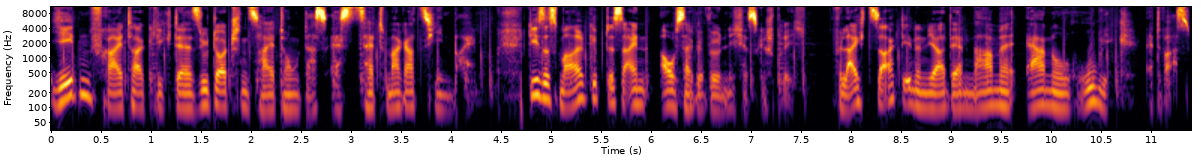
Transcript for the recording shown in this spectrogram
Jeden Freitag liegt der Süddeutschen Zeitung das SZ-Magazin bei. Dieses Mal gibt es ein außergewöhnliches Gespräch. Vielleicht sagt Ihnen ja der Name Erno Rubik etwas.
